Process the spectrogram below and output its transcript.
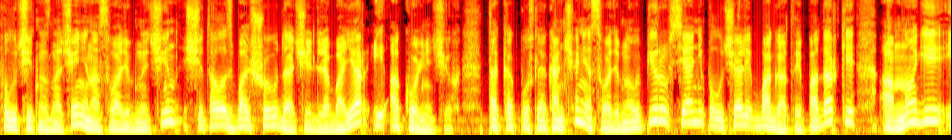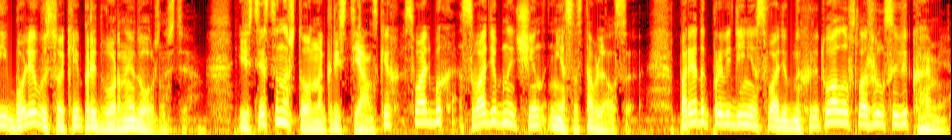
Получить назначение на свадебный чин считалось большой удачей для бояр и окольничих, так как после окончания свадебного пира все они получали богатые подарки, а многие и более высокие придворные должности. Естественно, что на крестьянских свадьбах свадебный чин не составлялся. Порядок проведения свадебных ритуалов сложился веками.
